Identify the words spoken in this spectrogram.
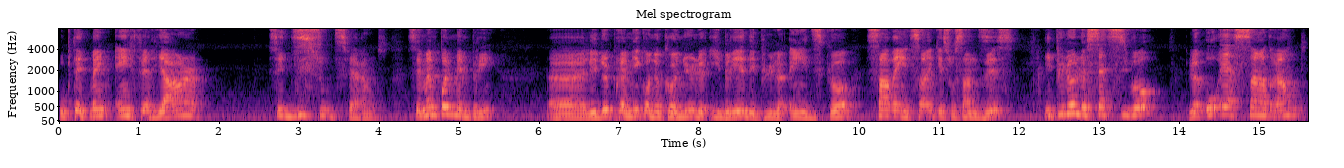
ou peut-être même inférieur. C'est 10 sous de différence. C'est même pas le même prix. Euh, les deux premiers qu'on a connus, le hybride et puis le Indica, 125 et 70. Et puis là, le Sativa, le OS 130,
